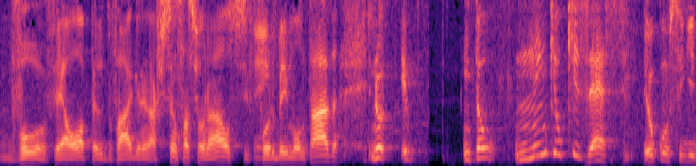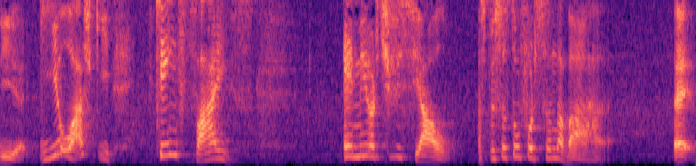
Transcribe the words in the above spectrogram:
vou ver a ópera do Wagner, acho sensacional se Sim. for bem montada. Não- eu- então, nem que eu quisesse, eu conseguiria. E eu acho que quem faz é meio artificial. As pessoas estão forçando a barra. É,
